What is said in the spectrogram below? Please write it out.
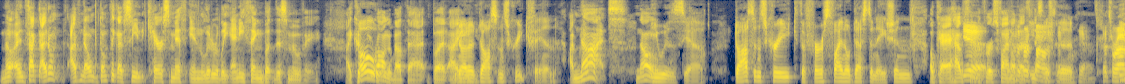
no. In fact, I don't. I've no. Don't think I've seen Kerr Smith in literally anything but this movie. I could oh, be wrong about that, but I got a Dawson's Creek fan. I'm not. No, he was. Yeah, Dawson's Creek, the first Final Destination. Okay, I have yeah, seen the first Final yeah, Destination. yeah, that's where I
